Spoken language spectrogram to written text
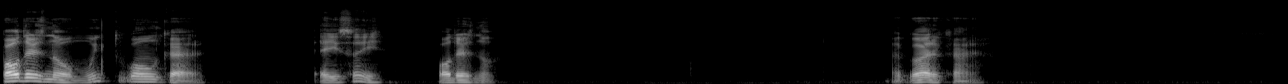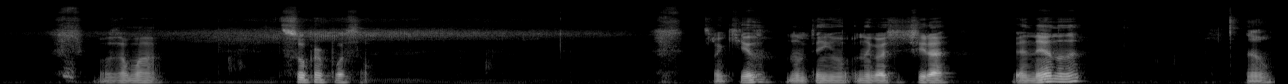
Powder Snow. Muito bom, cara. É isso aí. Powder Snow. Agora, cara. Vou usar uma super poção. Tranquilo, não tenho negócio de tirar veneno, né? Não.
